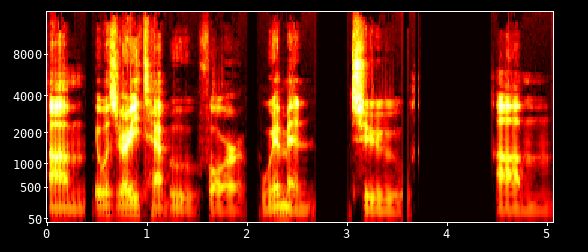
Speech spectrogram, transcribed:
um, it was very taboo for women to um,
